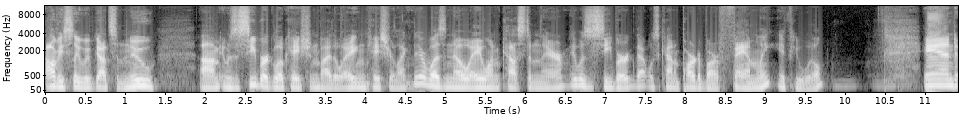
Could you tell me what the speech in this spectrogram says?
Obviously, we've got some new. Um, it was a Seeburg location, by the way, in case you're like, there was no A1 Custom there. It was a Seeburg. That was kind of part of our family, if you will. And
